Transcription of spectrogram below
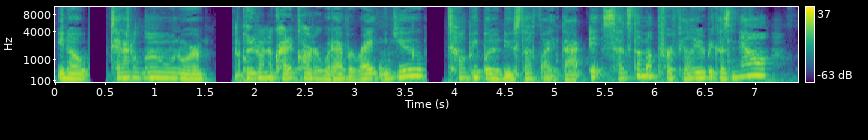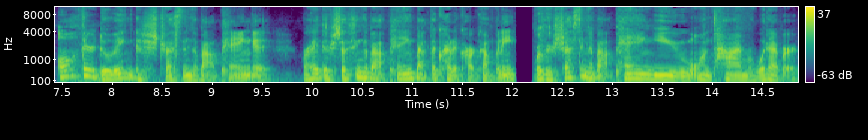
you know, take out a loan or put it on a credit card or whatever, right? When you tell people to do stuff like that, it sets them up for failure because now all they're doing is stressing about paying it, right? They're stressing about paying back the credit card company or they're stressing about paying you on time or whatever.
